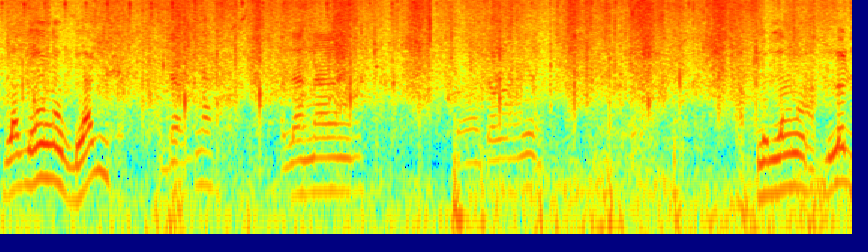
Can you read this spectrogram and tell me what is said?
vlog lang nag vlog na. Wala nang mga gawa ngayon. upload lang ng upload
